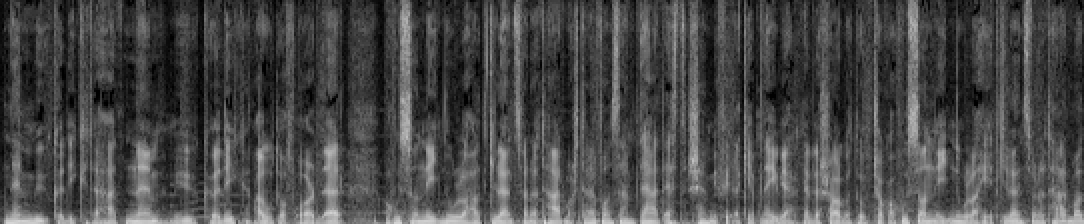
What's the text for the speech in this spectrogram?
Nem működik, tehát nem működik, out of order, a 2406953-as telefonszám, tehát ezt semmiféleképp ne hívják, kedves hallgatók, csak a 2407953-at,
